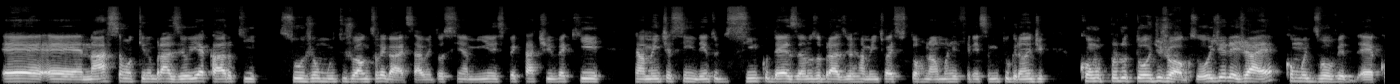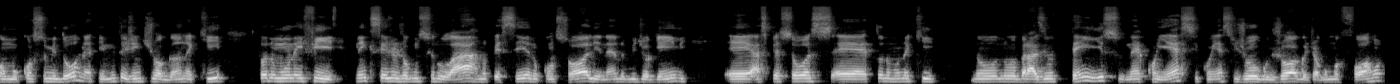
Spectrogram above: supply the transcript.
é, é, nasçam aqui no Brasil, e é claro que surjam muitos jogos legais, sabe? Então, assim, a minha expectativa é que realmente, assim, dentro de 5, 10 anos, o Brasil realmente vai se tornar uma referência muito grande como produtor de jogos. Hoje ele já é como desenvolvedor, é, como consumidor, né? Tem muita gente jogando aqui, todo mundo, enfim, nem que seja um jogo no celular, no PC, no console, né, no videogame, é, as pessoas, é, todo mundo aqui no, no, Brasil tem isso, né, conhece, conhece jogo, joga de alguma forma,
